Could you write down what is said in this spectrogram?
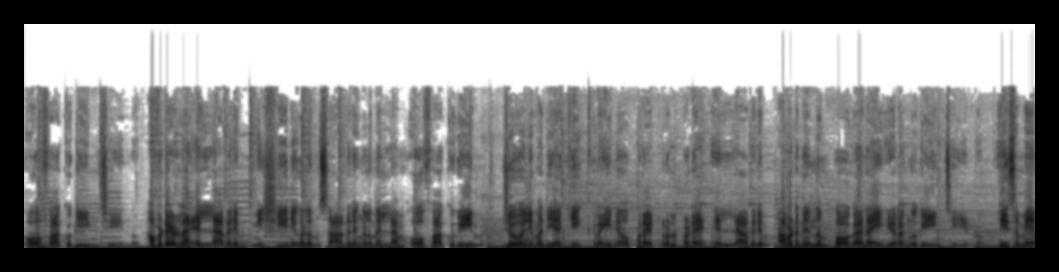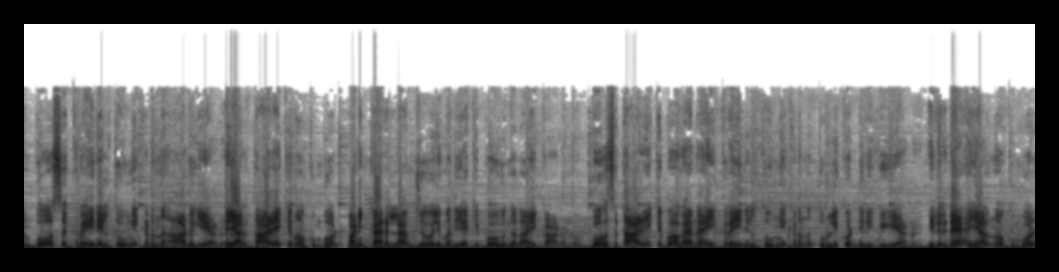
ഓഫാക്കുകയും ചെയ്യുന്നു. അവിടെയുള്ള എല്ലാവരും മെഷീനുകളും സാധനങ്ങളും എല്ലാം ഓഫാക്കുകയും ജോലി മതിയാക്കി ക്രെയിൻ ഓപ്പറേറ്റർ ഉൾപ്പെടെ എല്ലാവരും അവിടെ നിന്നും പോകാനായി ഇറങ്ങുകയും ചെയ്യുന്നു. ഈ സമയം ബോസ് ക്രെയിനിൽ തൂങ്ങിക്കിടന്ന് ആടുകയാണ്. അയാൾ താഴേക്ക് നോക്കുമ്പോൾ പണിക്കാരെല്ലാം ജോലി മതിയാക്കി പോകുന്നതായി കാണുന്നു. ബോസ് താഴേക്ക് പോകാനായി ക്രെയിനിൽ തൂങ്ങിക്കിടന്ന് തുള്ളിക്കൊണ്ടിരിക്കുകയാണ്. ഇതിനിടെ അയാൾ നോക്കുമ്പോൾ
